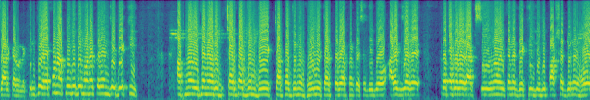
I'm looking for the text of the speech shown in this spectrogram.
যার কারণে। কিন্তু এখন আপনি যদি মনে করেন যে দেখি, আপনার ওইখানে আরও চার পাঁচজন দেখ, চার পাঁচ জনের হইলে তারপরে আপনার কাছে দেব, আরেক জায়গায় কথা বলে রাখছি ওনার ওইখানে দেখি, যদি পাঁচ সাত জনের হয়,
